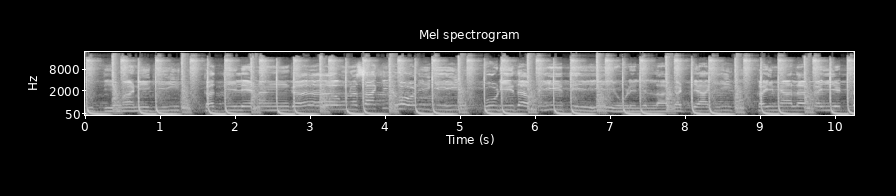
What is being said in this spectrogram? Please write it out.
ತುದ್ದಿ ಮಣಿಗಿ ಕದ್ದಿಲೆ ನಂಗ ಉಣಸಾಕಿ ಹೋಳಿಗಿ. ಕುಡಿದ ಪ್ರೀತಿ ಉಳಿಲಿಲ್ಲ ಗಟ್ಟಿಯಾಗಿ ಕೈ ಮ್ಯಾಲ ಕೈ ಇಟ್ಟ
